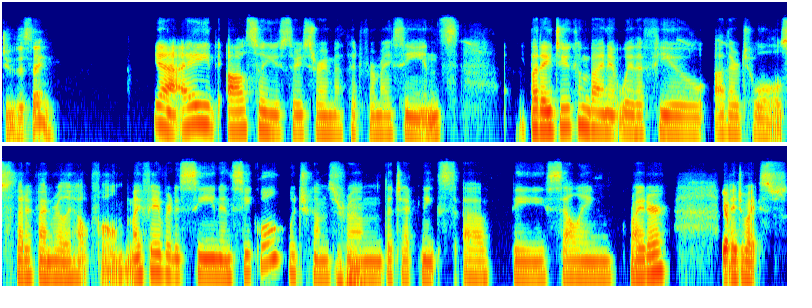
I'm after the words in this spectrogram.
do the thing. Yeah, I also use three story method for my scenes, but I do combine it with a few other tools that I find really helpful. My favorite is scene and sequel, which comes Mhm. from the techniques of the selling writer Yep. by Dwight S-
